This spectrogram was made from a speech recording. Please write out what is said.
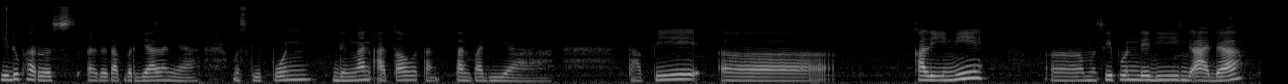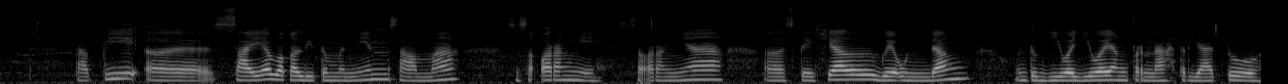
hidup harus eh, tetap berjalan ya, meskipun dengan atau tan- tanpa dia. Tapi eh, kali ini eh, meskipun Dedi nggak ada, tapi eh, saya bakal ditemenin sama seseorang nih. Seseorangnya eh, spesial gue undang untuk jiwa-jiwa yang pernah terjatuh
